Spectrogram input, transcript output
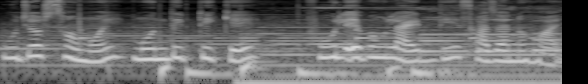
পুজোর সময় মন্দিরটিকে ফুল এবং লাইট দিয়ে সাজানো হয়।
